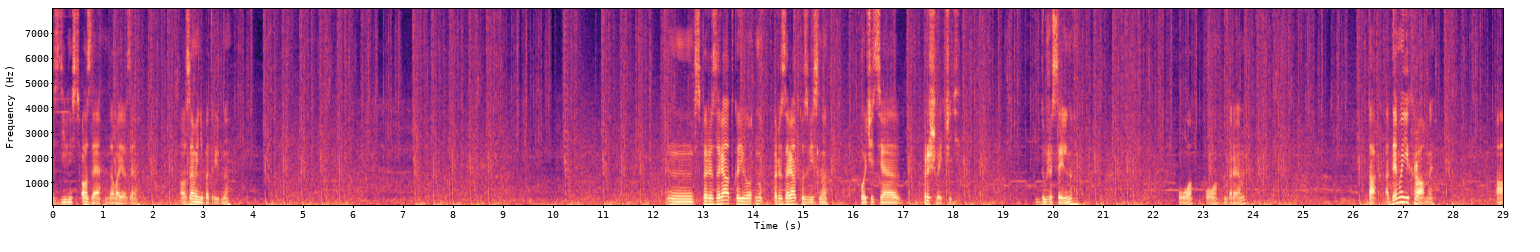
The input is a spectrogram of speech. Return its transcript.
Здібність. ОЗ, давай ОЗ. ОЗ мені потрібно. З перезарядкою, ну, перезарядку, звісно, хочеться пришвидшити. Дуже сильно. О, о, берем. Так, а де мої храми? А,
